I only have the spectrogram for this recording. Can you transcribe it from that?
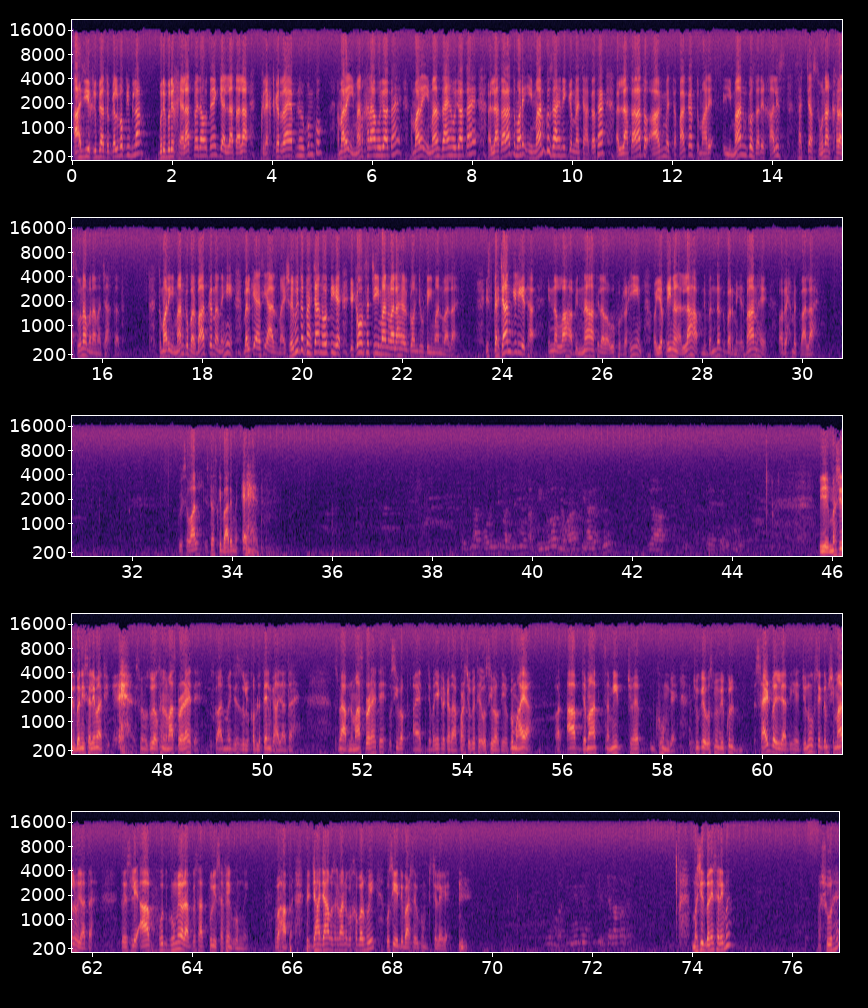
آج یہ قبلہ تو کل وہ قبلہ۔ برے برے خیالات پیدا ہوتے ہیں کہ اللہ تعالیٰ کریکٹ کر رہا ہے اپنے حکم کو۔ ہمارا ایمان خراب ہو جاتا ہے، ہمارا ایمان ضائع ہو جاتا ہے۔ اللہ تعالیٰ تمہارے ایمان کو ضائع نہیں کرنا چاہتا تھا۔ اللہ تعالیٰ تو آگ میں تپا کر تمہارے ایمان کو ذر خالص، سچا سونا کھڑا سونا بنانا چاہتا تھا۔ تمہارے ایمان کو برباد کرنا نہیں، بلکہ ایسی آزمائشیں بھی تو پہچان ہوتی ہے کہ کون سچی ایمان والا ہے اور کون جھوٹی ایمان والا ہے۔ اس پہچان کے لیے تھا، ان اللہ بناس رعف الرحیم۔ اور یقیناً اللہ اپنے بندوں کے پر مہربان ہے اور رحمت والا ہے۔ کوئی سوال اس دس کے بارے میں؟ یہ مسجد بنی سلیمہ تھی۔ اس میں حضور اکثر نماز پڑھ رہے تھے۔ اس کو آج مسجد ذوالقبلتین کہا جاتا ہے۔ اس میں آپ نماز پڑھ رہے تھے۔ اسی وقت آئے جب ایک رکعت آپ پڑھ چکے تھے، اسی وقت یہ حکم آیا اور آپ جماعت سمیت جو ہے گھوم گئے۔ چونکہ اس میں بالکل سائڈ بدل جاتی ہے، جنوب سے ایک دم شمال ہو جاتا ہے۔ تو اس لیے آپ خود گھومے اور آپ کے ساتھ پوری صفیں گھوم گئیں وہاں پر۔ پھر جہاں جہاں مسلمانوں کو خبر ہوئی، اسی اعتبار سے وہ گھومتے چلے گئے۔ مسجد بنی سلیمہ؟ مشہور ہے؟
